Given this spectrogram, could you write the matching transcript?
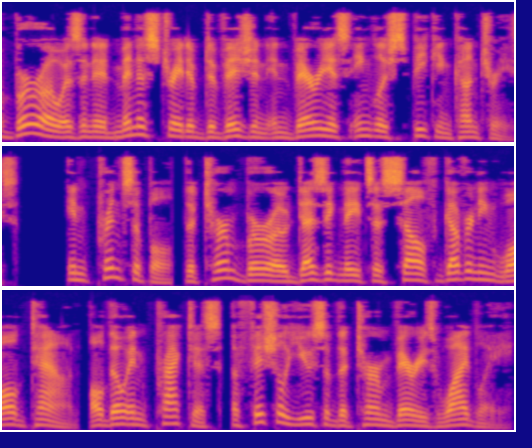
A borough is an administrative division in various English-speaking countries. In principle, the term borough designates a self-governing walled town, although in practice, official use of the term varies widely.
